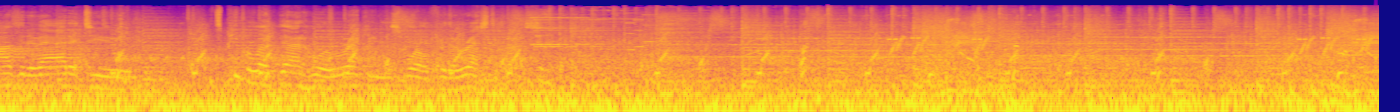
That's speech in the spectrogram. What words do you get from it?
positive attitude. It's people like that who are wrecking this world for the rest of us.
